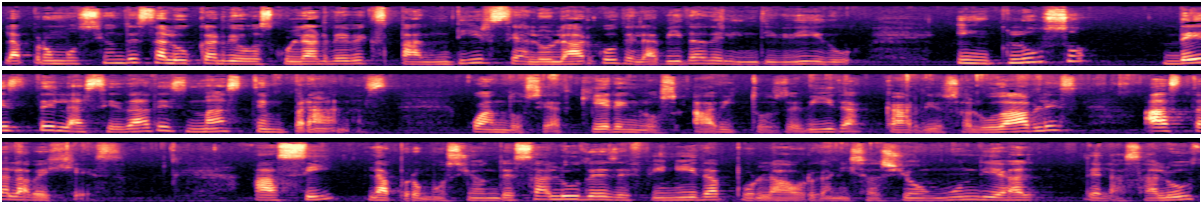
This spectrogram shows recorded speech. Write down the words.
la promoción de salud cardiovascular debe expandirse a lo largo de la vida del individuo, incluso desde las edades más tempranas, cuando se adquieren los hábitos de vida cardiosaludables hasta la vejez. Así, la promoción de salud es definida por la Organización Mundial de la Salud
